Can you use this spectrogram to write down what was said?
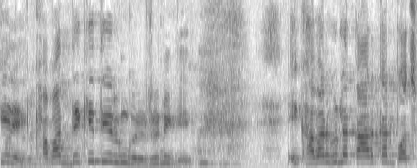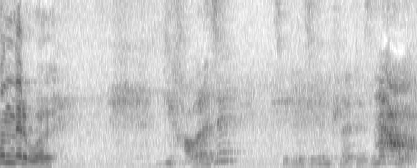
কে রে? খাবার দেখে তুই এরকম করে নাকি? এই খাবারগুলো কার কার পছন্দের বল? কি খাবার আছে? চিলি চিকেন ফ্রাইড রাইস না আমার।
